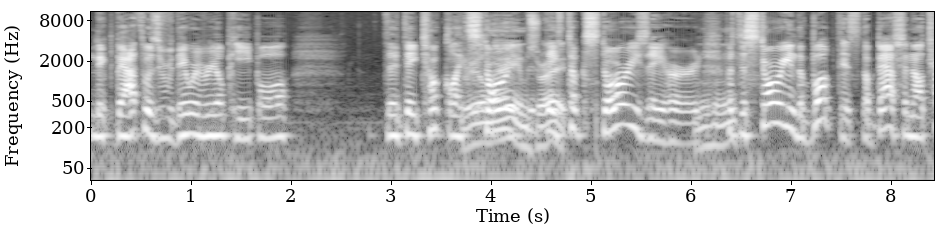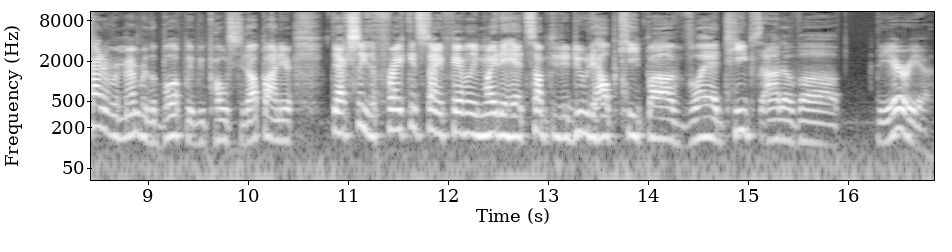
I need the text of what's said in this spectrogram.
Macbeth was, they were real people that they took like Real stories. names, They took stories they heard, but the story in the book that's the best. And I'll try to remember the book. Maybe post it up on here. Actually, the Frankenstein family might have had something to do to help keep uh, Vlad Tepes out of uh, the area.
